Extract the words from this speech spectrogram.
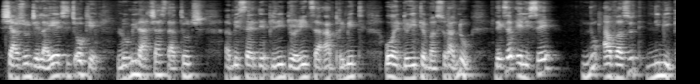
și ajunge la el și zice, ok, lumina aceasta atunci uh, mi s-a îndeplinit dorința, am primit o îndoită măsură. Nu. De exemplu, Elisei nu a văzut nimic.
